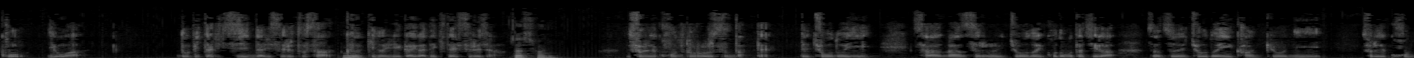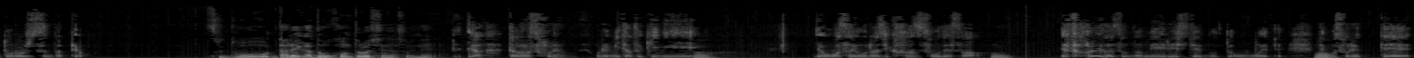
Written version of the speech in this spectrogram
こう、要は、伸びたり縮んだりするとさ、うん空気の入れ替えができたりするじゃん。確かに。それでコントロールするんだって。で、ちょうどいい、産卵するのにちょうどいい、子供たちが産卵するのにちょうどいい環境に、それでコントロールするんだってよ。それどう、誰がどうコントロールしてんだよ、それね。いや、だからそれをね、俺見たときに、いうん。や、まさに同じ感想でさ、うん。いや、誰がそんな命令してんのって思えて。うんでもそれって、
